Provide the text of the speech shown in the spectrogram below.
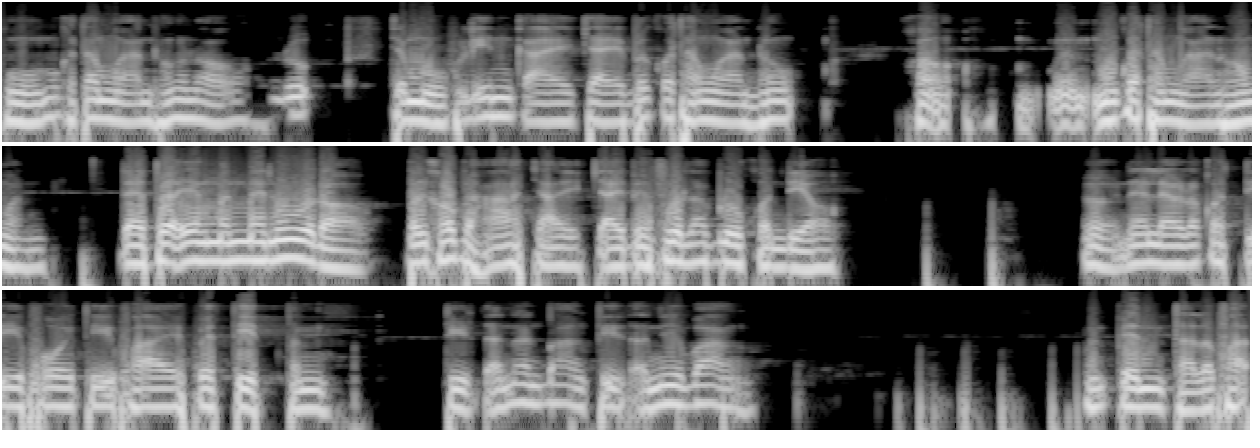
หูมันก็ทำงานของเรารูปจมูกลิ้นกายใจมันก็ทำงานของของมันก็ทำงานของมัน แต่ตัวเองมันไม่รู้หรอกมันเขาไปหาใจใจเป็นผู้รับรู้คนเดียว เออนั่นแล้วเราก็ตีโพยตีพายไปติดมันติดอันนั้นบ้าง ติดอันนี้บ้าง มันเป็นสารพัด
